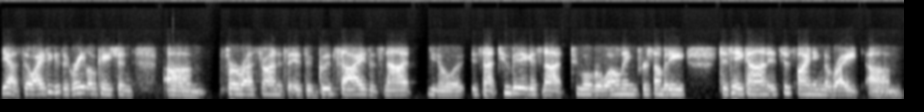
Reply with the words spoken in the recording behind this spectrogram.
Yeah. So I think it's a great location um, for a restaurant. It's a, it's a good size. It's not, you know, it's not too big. It's not too overwhelming for somebody to take on. It's just finding the right, um,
